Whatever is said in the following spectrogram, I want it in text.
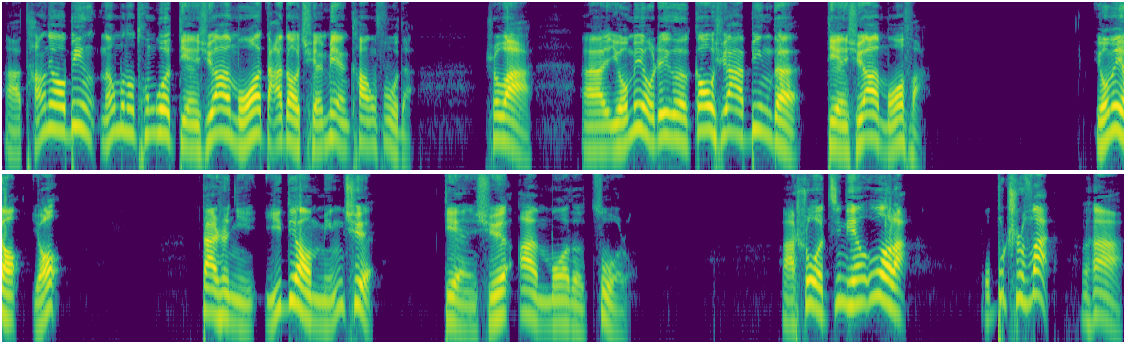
啊，糖尿病能不能通过点穴按摩达到全面康复的，是吧？啊，有没有这个高血压病的点穴按摩法？有没有？有。但是你一定要明确点穴按摩的作用。啊，说我今天饿了，我不吃饭啊，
